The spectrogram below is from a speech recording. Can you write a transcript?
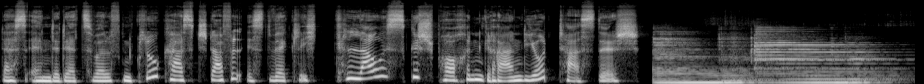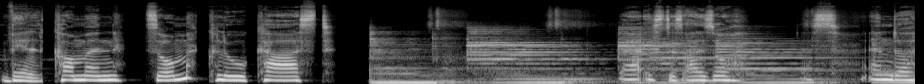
Das Ende der zwölften Cluecast-Staffel ist wirklich Klaus gesprochen grandiotastisch. Willkommen zum Cluecast. Da ist es also, das Ende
